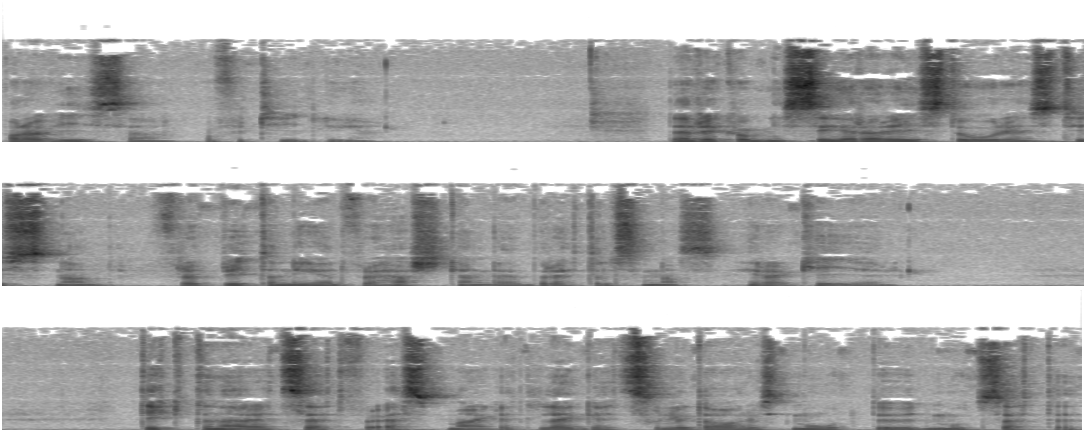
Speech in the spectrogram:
bara visa och förtydliga. Den rekogniserar i historiens tystnad för att bryta ned förhärskande berättelsernas hierarkier. Dikten är ett sätt för Espmark att lägga ett solidariskt motbud mot sättet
